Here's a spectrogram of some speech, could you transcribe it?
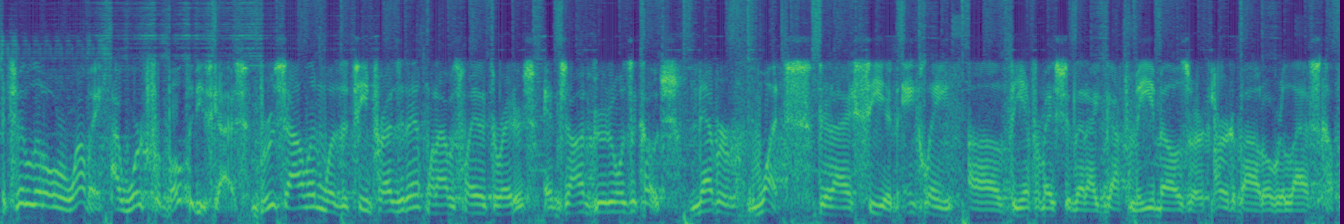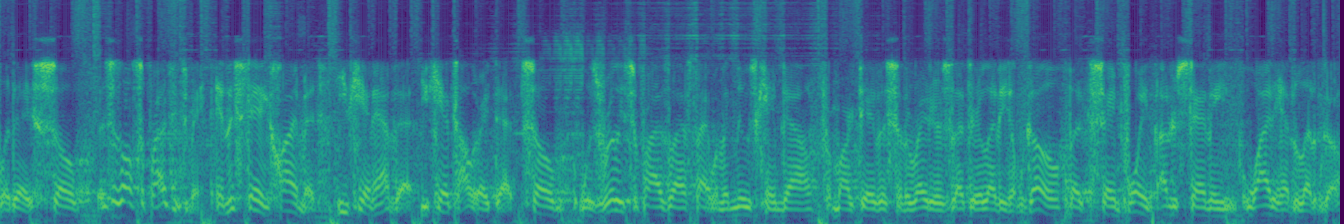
it's been a little overwhelming. I worked for both of these guys. Bruce Allen was the team president when I was playing at the Raiders, and Jon Gruden was the coach. Never once did I see an inkling of the information that I got from the emails or heard about over the last couple of days. So this is all surprising to me. In this day and climate, you can't have that. You can't tolerate that. So was really surprised last night when the news came down from Mark Davis and the Raiders that they're letting him go. But at the same point, understanding why they had to let him go.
